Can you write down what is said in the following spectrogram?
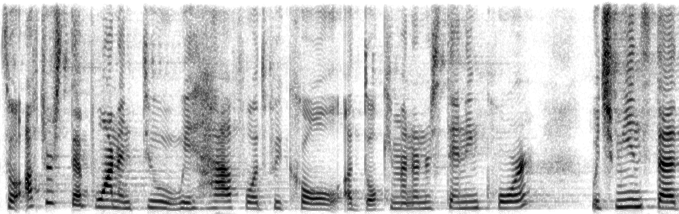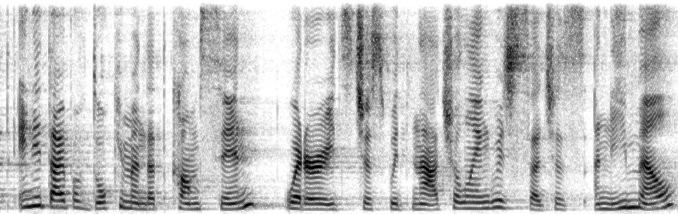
So after step one and two, we have what we call a document understanding core, which means that any type of document that comes in, whether it's just with natural language, such as an email,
